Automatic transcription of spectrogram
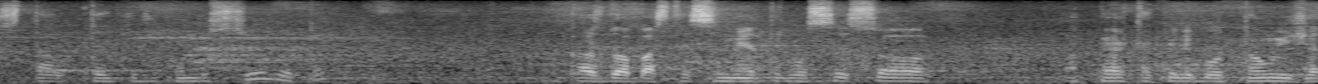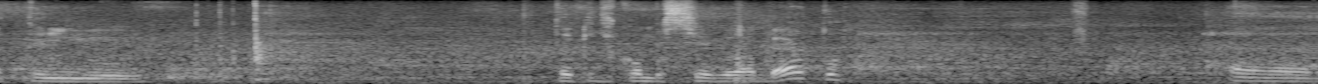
Está o tanque de combustível, tá? No caso do abastecimento, você só aperta aquele botão e já tem o tanque de combustível aberto. É,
